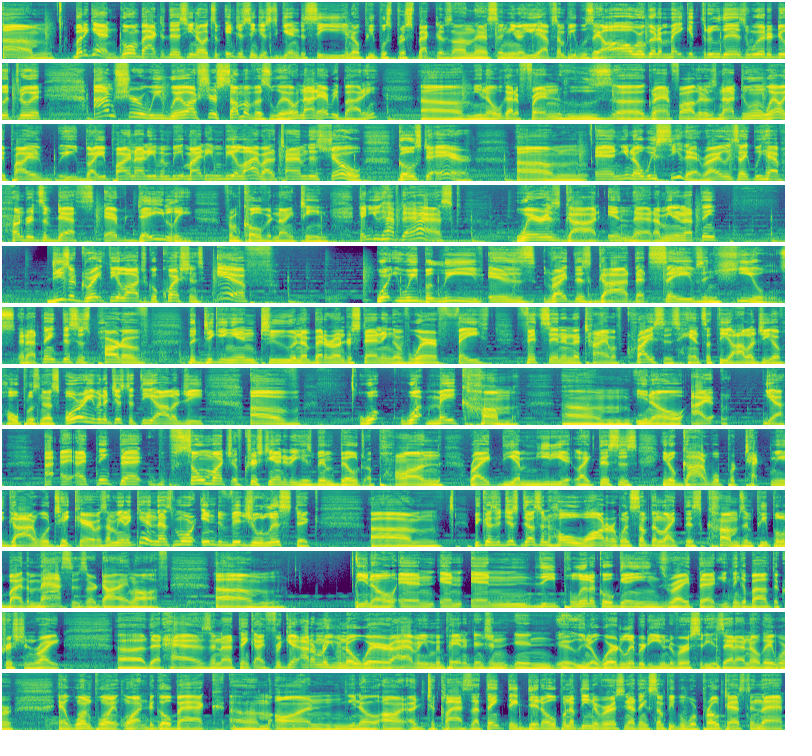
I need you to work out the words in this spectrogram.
Um, but again going back to this you know it's interesting just again to see you know people's perspectives on this. And you know you have some people say oh we're gonna make it through this we're gonna do it through it. I'm sure we will. I'm sure some of us will. Not everybody. Um, you know we got a friend whose uh, grandfather is not doing well. He probably he, he probably not even be might even be alive by the time this show goes to air. Um, Um, and you know, we see that, right? It's like we have hundreds of deaths every daily from COVID 19. And you have to ask, where is God in that? I mean, and I think these are great theological questions if what we believe is right this god that saves and heals and i think this is part of the digging into and a better understanding of where faith fits in in a time of crisis hence a theology of hopelessness or even just a theology of what what may come. Um, you know, I yeah. I, I, think that so much of Christianity has been built upon right the immediate like this is you know God will protect me God will take care of us I mean again that's more individualistic um, because it just doesn't hold water when something like this comes and people by the masses are dying off um, you know and and and the political gains right that you think about the christian right uh, that has and i think i forget i don't even know where i haven't even been paying attention in uh, you know where liberty university is at. I know they were at one point wanting to go back um, on you know on uh, to classes. I think they did open up the university. I think some people were protesting that.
